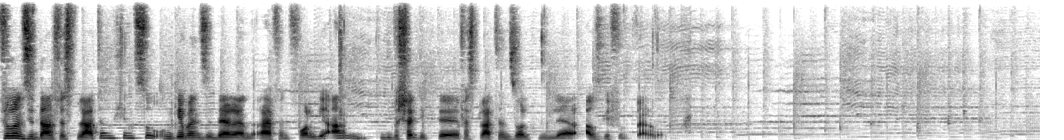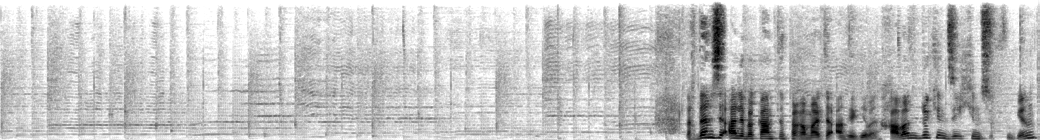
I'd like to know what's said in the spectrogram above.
Führen Sie dann Festplatten hinzu und geben Sie deren Reifenfolge an. Die beschädigten Festplatten sollten leer ausgefüllt werden. Nachdem Sie alle bekannten Parameter angegeben haben, drücken Sie Hinzufügen,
